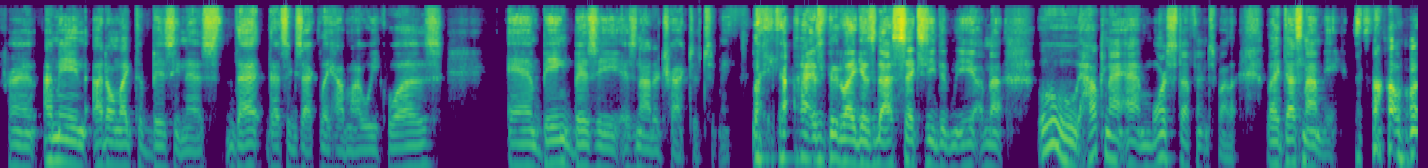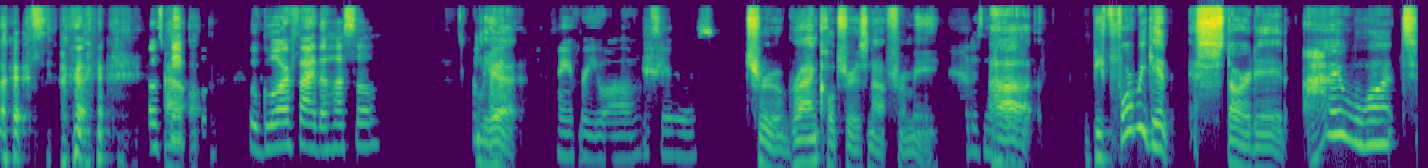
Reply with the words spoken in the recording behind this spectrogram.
friend. I mean, I don't like the busyness. That that's exactly how my week was. And being busy is not attractive to me. Like, I, like it's not sexy to me. I'm not, ooh, how can I add more stuff into my life? Like, that's not me. Those Uh, people who glorify the hustle, I'm praying, yeah, praying for you all. I'm serious. true. Grind culture is not for me. It is not. Uh, before we get started, I want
